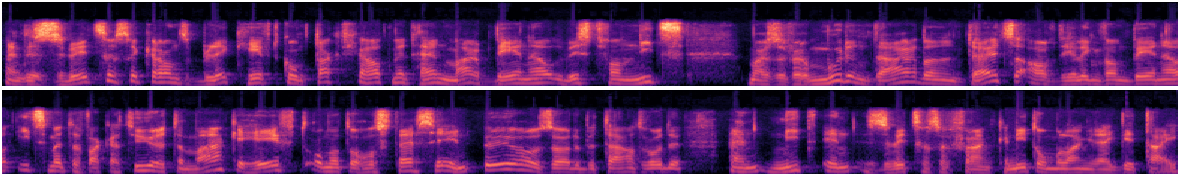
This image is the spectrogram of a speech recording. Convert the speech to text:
En de Zwitserse krant Blik heeft contact gehad met hen, maar BNL wist van niets. Maar ze vermoeden daar dat een Duitse afdeling van BNL iets met de vacature te maken heeft, omdat de hostessen in euro zouden betaald worden en niet in Zwitserse franken. Niet onbelangrijk detail.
